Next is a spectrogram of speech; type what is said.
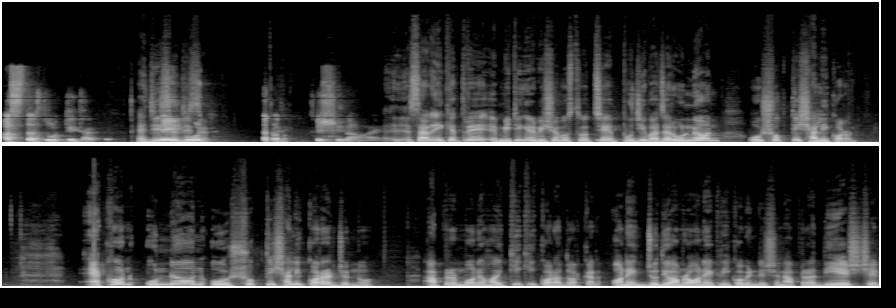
আস্তে আস্তে উঠতেই থাকবে। হ্যাঁ, এই সৃষ্টি না হয়। স্যার এক্ষেত্রে মিটিংয়ের বিষয়বস্তু হচ্ছে পুঁজিবাজার উন্নয়ন ও শক্তিশালীকরণ। এখন উন্নয়ন ও শক্তিশালী করার জন্য আপনার মনে হয় কি কি করা দরকার? অনেক, যদিও আমরা অনেক রিকমেন্ডেশন আপনারা দিয়ে এসছেন,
